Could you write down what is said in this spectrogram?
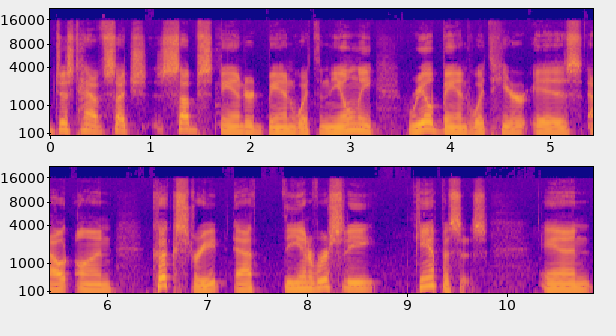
just have such substandard bandwidth, and the only real bandwidth here is out on Cook Street at the university campuses. And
